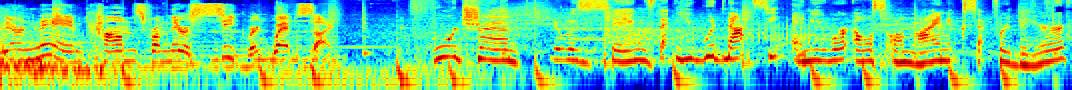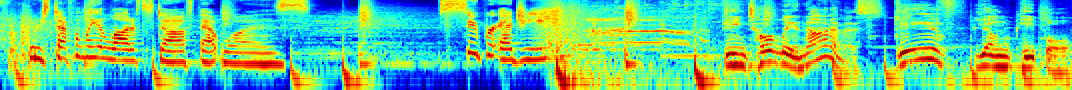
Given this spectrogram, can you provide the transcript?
Their name comes from their secret website. 4chan. It was things that you would not see anywhere else online except for there. There was definitely a lot of stuff that was super edgy. Being totally anonymous gave young people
